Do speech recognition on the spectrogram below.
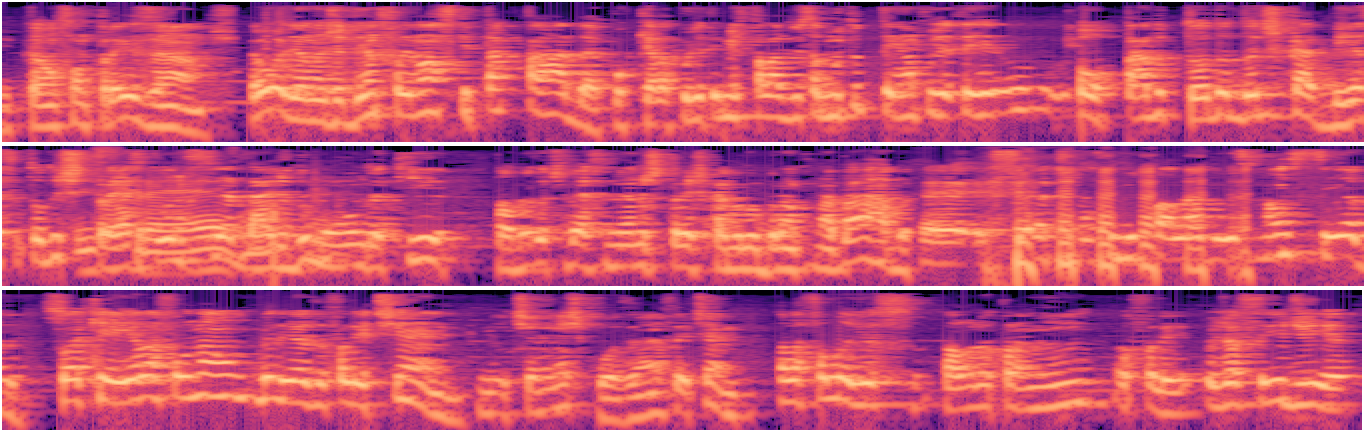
Então são três anos. Eu olhando de dentro falei, nossa, que tapada, porque ela podia ter me falado isso há muito tempo, podia ter poupado toda a dor de cabeça, todo o estresse, toda a ansiedade do mundo aqui. Talvez eu tivesse menos três cabelo branco na barba, é, se ela tivesse me falado isso mais cedo. Só que aí ela falou, não, beleza. Eu falei, Tiane, Tiane é minha esposa, né? Eu falei, Tiane, ela falou isso. Ela olhou pra mim, eu falei, eu já sei o dia.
